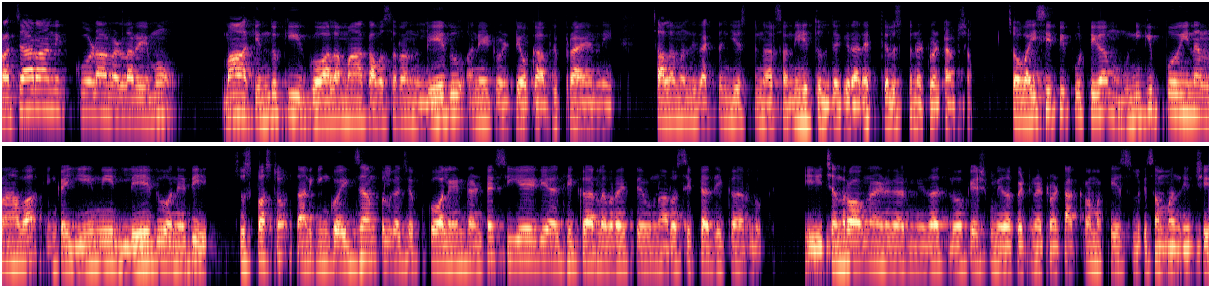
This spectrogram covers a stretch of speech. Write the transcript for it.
ప్రచారానికి కూడా వెళ్ళరేమో. మాకెందుకు ఈ గోల? మాకు అవసరం లేదు అనేటువంటి ఒక అభిప్రాయాన్ని చాలా మంది వ్యక్తం చేస్తున్నారు సన్నిహితుల దగ్గర అనేది తెలుస్తున్నటువంటి అంశం. సో వైసీపీ పూర్తిగా మునిగిపోయిన నావ ఇంకా ఏమీ లేదు అనేది సుస్పష్టం. దానికి ఇంకో ఎగ్జాంపుల్గా చెప్పుకోవాలి ఏంటంటే సిఐడి అధికారులు ఎవరైతే ఉన్నారో సిట్ అధికారులు ఈ చంద్రబాబు నాయుడు గారి మీద లోకేష్ మీద పెట్టినటువంటి అక్రమ కేసులకి సంబంధించి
